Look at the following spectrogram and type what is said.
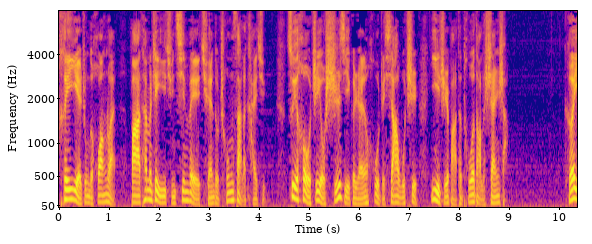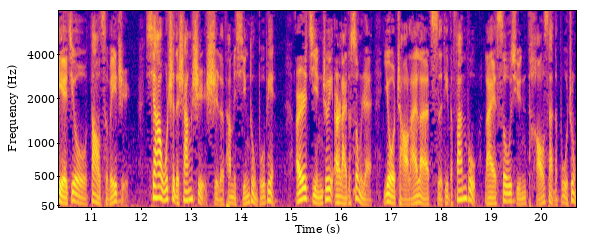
黑夜中的慌乱，把他们这一群亲卫全都冲散了开去。最后只有十几个人护着虾无赤，一直把他拖到了山上。可也就到此为止。虾无赤的伤势使得他们行动不便，而紧追而来的宋人又找来了此地的帆布来搜寻逃散的部众。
